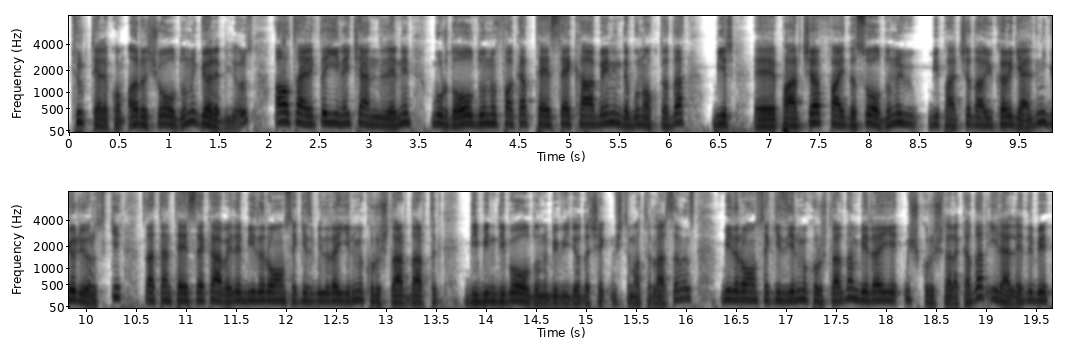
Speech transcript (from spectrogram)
Türk Telekom arışı olduğunu görebiliyoruz. 6 aylıkta yine kendilerinin burada olduğunu fakat TSKB'nin de bu noktada bir e, parça faydası olduğunu bir parça daha yukarı geldiğini görüyoruz ki zaten TSKB'de 1 lira 18 1 lira 20 kuruşlarda artık dibin dibi olduğunu bir videoda çekmiştim hatırlarsanız. 1 lira 18 20 kuruşlardan 1 lira 70 kuruşlara kadar ilerledi bir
